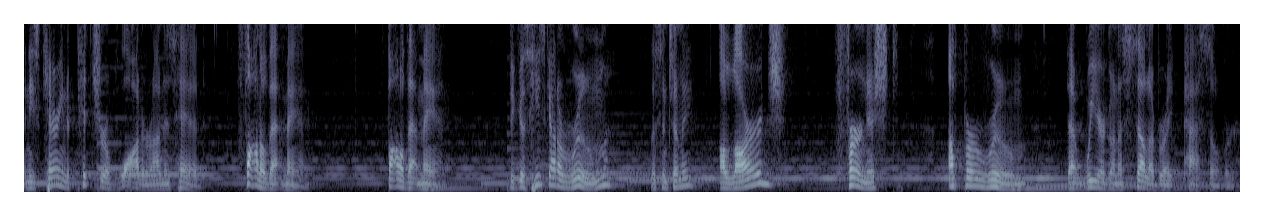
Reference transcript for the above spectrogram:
and he's carrying a pitcher of water on his head. Follow that man. Follow that man. Because he's got a room, listen to me, a large, furnished upper room that we are going to celebrate Passover.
